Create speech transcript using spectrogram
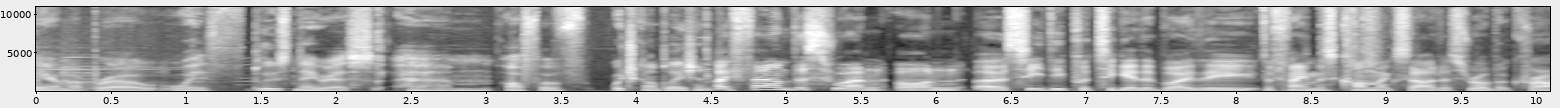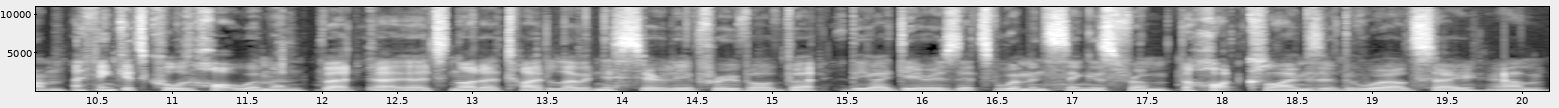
Cleoma Breaux with Blues Neighbors um, off of which compilation? I found this one on a CD put together by the, the famous comics artist Robert Crumb. I think it's called Hot Women, but uh, it's not a title I would necessarily approve of. But the idea is it's women singers from the hot climes of the world. So um,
